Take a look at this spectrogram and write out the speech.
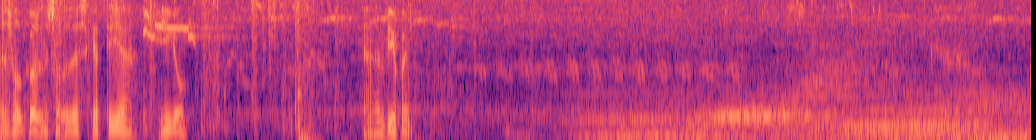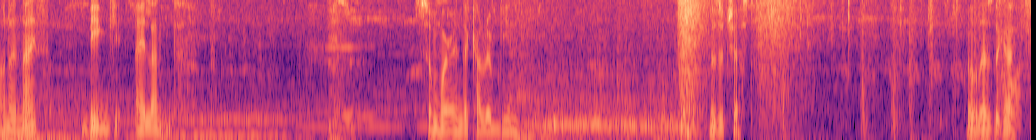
Might as well go to the top of this, get the uh, eagle uh, viewpoint. On a nice big island. Somewhere in the Caribbean. There's a chest. Oh, there's the guy. Posh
